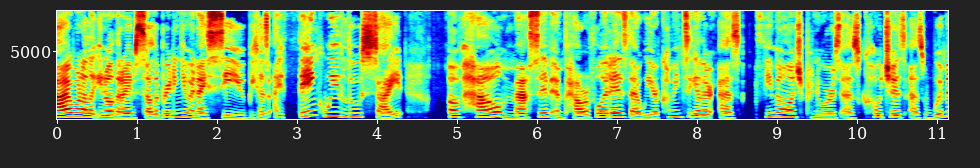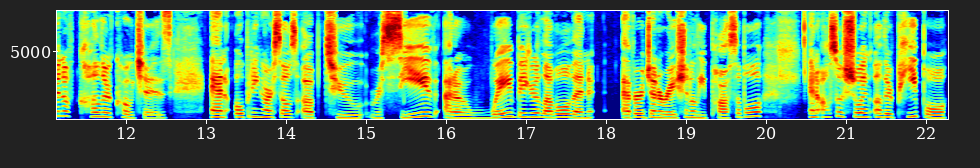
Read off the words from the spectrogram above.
I want to let you know that I am celebrating you and I see you because I think we lose sight of how massive and powerful it is that we are coming together as female entrepreneurs, as coaches, as women of color coaches, and opening ourselves up to receive at a way bigger level than ever generationally possible. And also showing other people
